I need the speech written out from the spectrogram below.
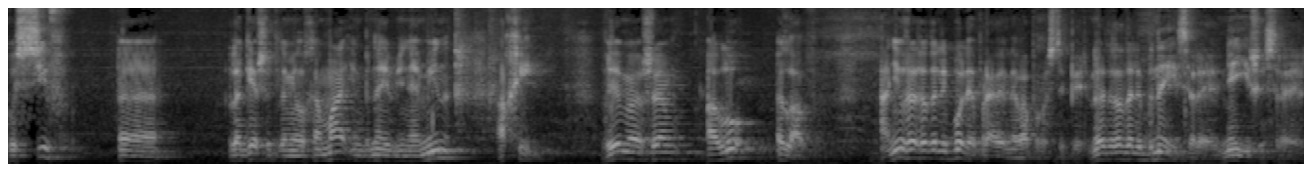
Гусив э, Лагешет Ламилхама Имбней Бинямин Ахи. Время Шем Алу Элав. Они уже задали более правильный вопрос теперь. Но это задали Бне Израиль, не Иш Израиль.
